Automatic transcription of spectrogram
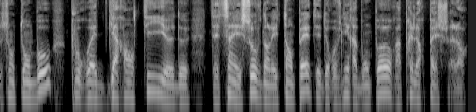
son tombeau pour être garantis euh, d'être sains et saufs dans les tempêtes et de revenir à bon port après leur pêche. Alors,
